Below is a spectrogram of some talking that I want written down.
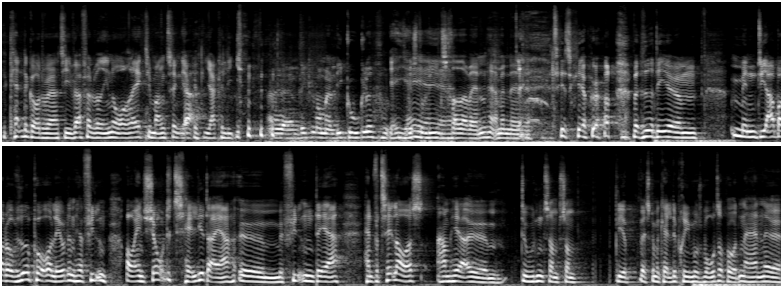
Det kan det godt være. De har i hvert fald været inde over rigtig mange ting, jeg, Ja. kan, jeg kan lide. øh, det må man lige google, Ja, ja, hvis du lige træder vandet her, men... Øh, det skal jeg gøre. Hvad hedder det? Øhm, men de arbejder jo videre på at lave den her film. Og en sjov detalje, der er øh, med filmen, det er, han fortæller også ham her, øh, duden, som, som bliver, hvad skal man kalde det, primus motor på den, at han, øh,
